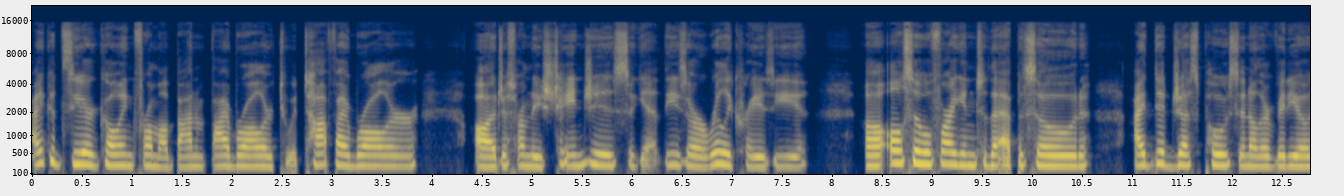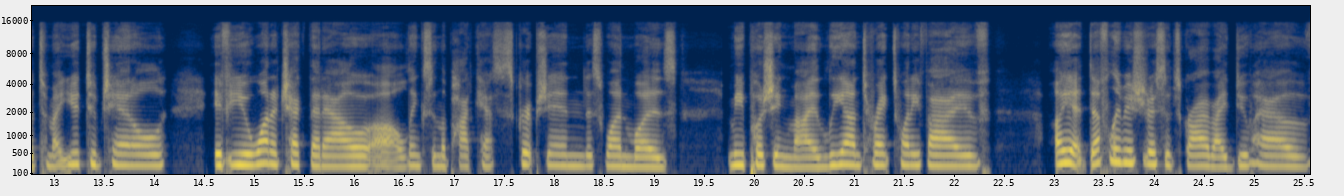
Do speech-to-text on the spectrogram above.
I could see her going from a bottom five brawler to a top five brawler uh, just from these changes. So yeah, these are really crazy. Uh, also, before I get into the episode, I did just post another video to my YouTube channel. If you want to check that out, uh, links in the podcast description. This one was me pushing my Leon to rank 25. Oh yeah, definitely be sure to subscribe. I do have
